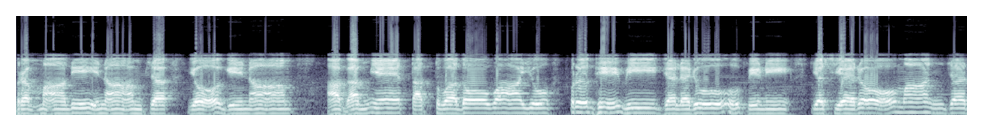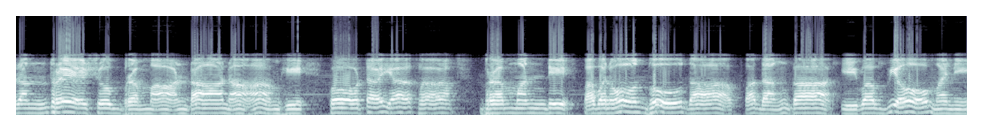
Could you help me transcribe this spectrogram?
ब्रह्मादीनां च योगिनाम् अगम्ये तत्त्वदो वायुपृथिवी जलरूपिणि यस्य रोमाञ्चरन्ध्रेषु ब्रह्माण्डानां हि कोटयः ब्रह्मन्दि पवनोद्भूता पदङ्गा इव व्योमनि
